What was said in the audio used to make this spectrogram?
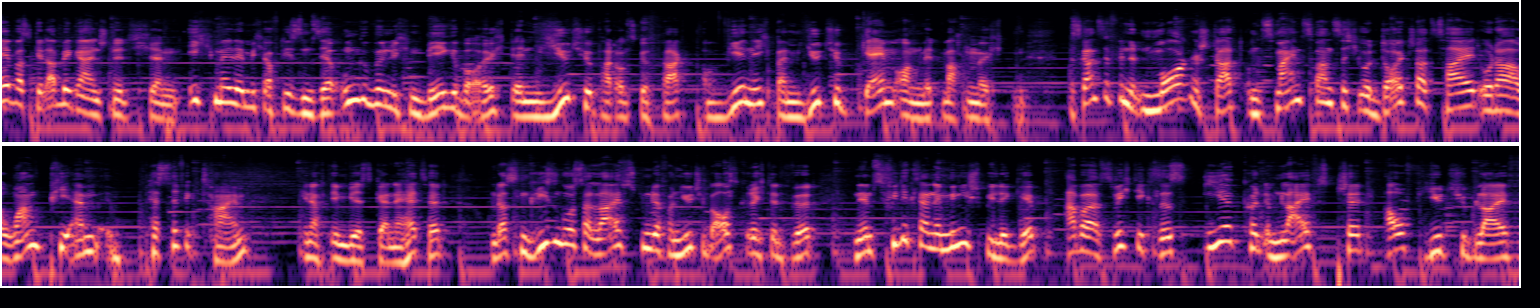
Hey, was geht ab, ihr geilen Schnittchen? Ich melde mich auf diesem sehr ungewöhnlichen Wege bei euch, denn YouTube hat uns gefragt, ob wir nicht beim YouTube Game On mitmachen möchten. Das Ganze findet morgen statt, um 22 Uhr deutscher Zeit oder 1 p.m. Pacific Time, je nachdem, wie ihr es gerne hättet. Und das ist ein riesengroßer Livestream, der von YouTube ausgerichtet wird, in dem es viele kleine Minispiele gibt. Aber das Wichtigste ist, ihr könnt im Live-Chat auf YouTube Live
